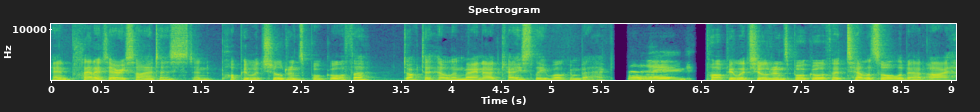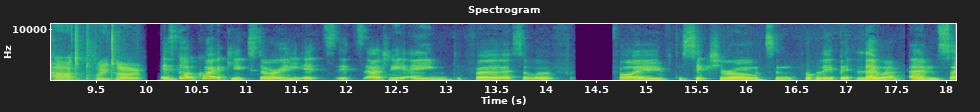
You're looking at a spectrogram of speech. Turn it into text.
and planetary scientist and popular children's book author, Dr. Helen Maynard Casely. Welcome back. Hello. Popular children's book author, tell us all about I Heart Pluto. It's got quite a cute story. It's it's actually aimed for sort of five to six year olds and probably a bit lower. Um, so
